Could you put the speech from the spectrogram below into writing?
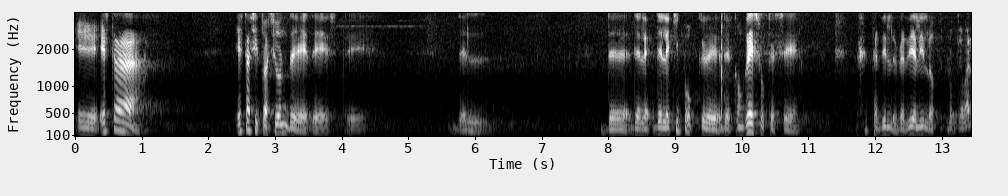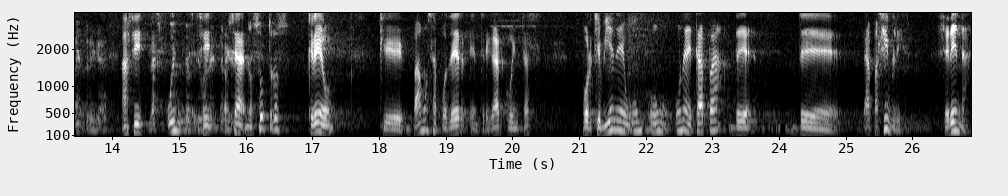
eh, esta, esta situación de, este, del, del equipo del Congreso que se perdí, perdí, el hilo. Lo que van a entregar. Ah, sí. Las cuentas que sí, van a entregar. O sea, nosotros creo que vamos a poder entregar cuentas porque viene una etapa de, de, apacible, serena.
